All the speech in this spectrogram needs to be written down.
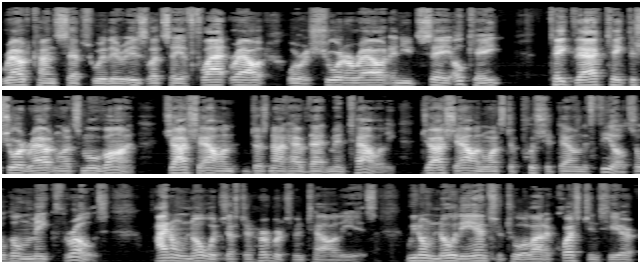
route concepts where there is, let's say, a flat route or a shorter route, and you'd say, okay, take that, take the short route, and let's move on. Josh Allen does not have that mentality. Josh Allen wants to push it down the field, so he'll make throws. I don't know what Justin Herbert's mentality is. We don't know the answer to a lot of questions here.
